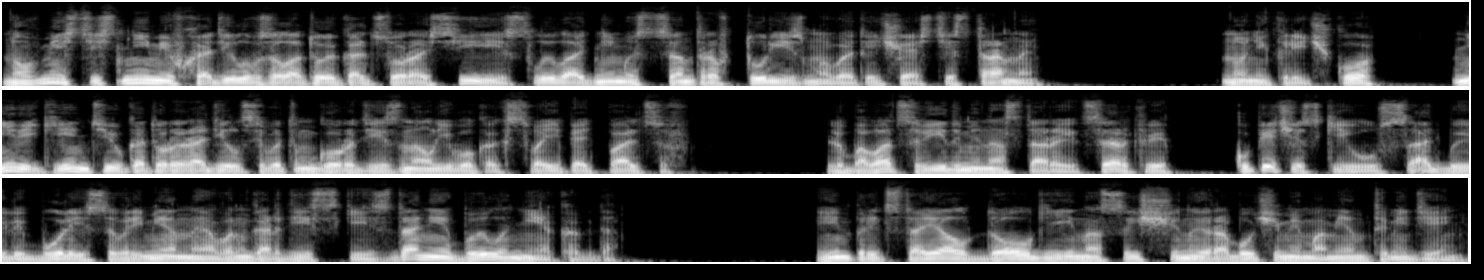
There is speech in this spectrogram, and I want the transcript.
но вместе с ними входило в Золотое кольцо России и слыло одним из центров туризма в этой части страны. Но ни Кричко, ни Викентию, который родился в этом городе и знал его как свои пять пальцев, любоваться видами на старые церкви, купеческие усадьбы или более современные авангардистские здания было некогда. Им предстоял долгий и насыщенный рабочими моментами день.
